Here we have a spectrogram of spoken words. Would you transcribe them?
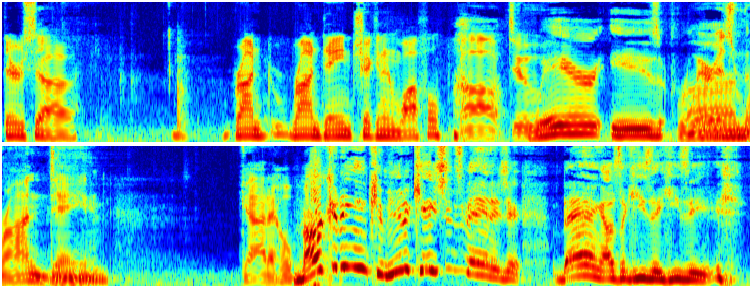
There's uh, Ron Ron Dayne chicken and waffle. Oh, dude. Where is Ron? Where is Ron Dayne? God, I hope it, Marketing and communications manager. Bang! I was like, he's a he's a.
